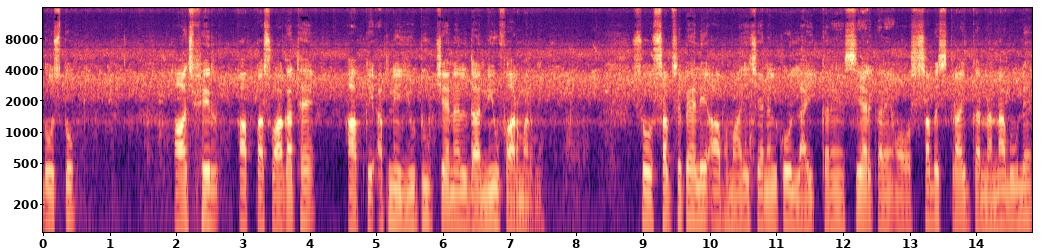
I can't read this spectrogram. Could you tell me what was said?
दोस्तों आज फिर आपका स्वागत है आपके अपने YouTube channel the new farmer में। सो so, सबसे पहले आप हमारे चैनल को लाइक करें शेयर करें और सब्सक्राइब करना ना भूलें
